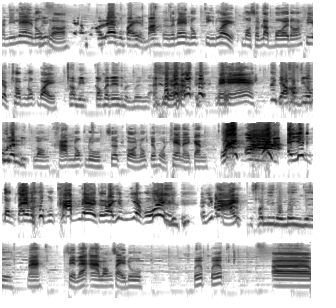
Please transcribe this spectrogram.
อันนี้แร่นกเหรอตอนแรกกูไปเห็นปะเออแร่นกจริงด้วย เหมาะสำหรับบอยเนาะที่แบบชอบนกบ่อยก็มีก็ไม่ได้เหมือนมึงอะแหมอย่าเอาความจริงมาพูดเล่นดิลองคามนกดูเสื้อก่อนนกจะโหดแค่ไหนกันว้ายว้ายไอ้ยี่ตกใจหมดกูคามแน่กำลังเงียบๆโอ้ยไอ้ยี่ผายฟันนี้โมเมนต์เนี่ยมา เสร็จแล้วอาลองใส่ดูปึ๊บปึ๊บเอ่อ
